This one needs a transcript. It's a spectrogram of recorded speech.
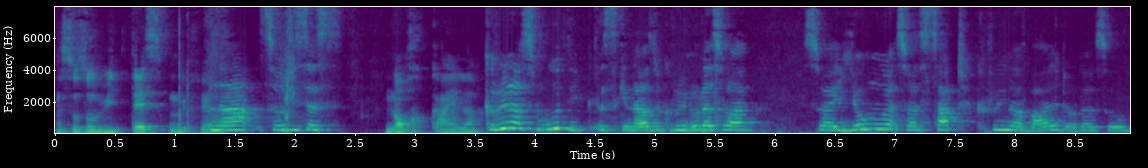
Also so wie das ungefähr. Na, so dieses Noch geiler. grüner Smoothie ist genauso grün. Oder so ein, so ein junger, so ein satt grüner Wald oder so.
